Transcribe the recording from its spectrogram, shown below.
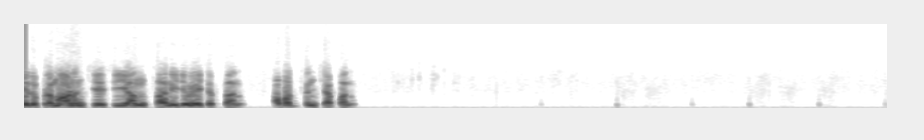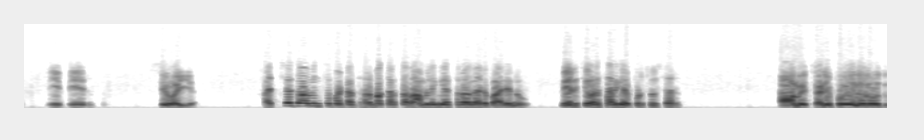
మీద ప్రమాణం చేసి అంతా నిజమే చెప్తాను. అబద్ధం చెప్పను. నీ పేరు? శివయ్య. హత్య గావించబడ్డ ధర్మకర్త రామలింగేశ్వరరావు గారి భార్యను మీరు చివరిసారిగా ఎప్పుడు చూశారు? ఆమె చనిపోయిన రోజు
